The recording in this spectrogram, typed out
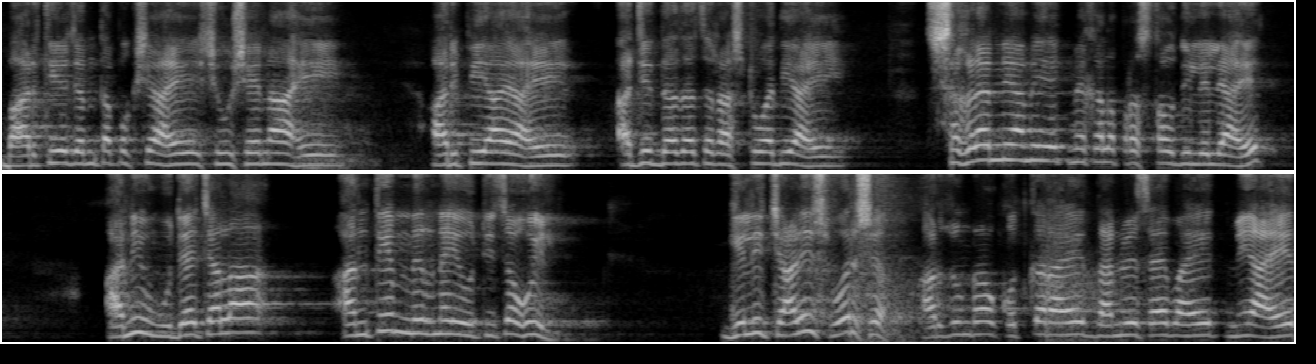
भारतीय जनता पक्ष आहे शिवसेना आहे आर पी आय आहे अजितदादाचं राष्ट्रवादी आहे. सगळ्यांनी आम्ही एकमेकाला प्रस्ताव दिलेले आहेत आणि उद्याच्याला अंतिम निर्णय युतीचा होईल. गेली चाळीस वर्ष अर्जुनराव खोतकर आहेत दानवे साहेब आहेत मी आहेत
